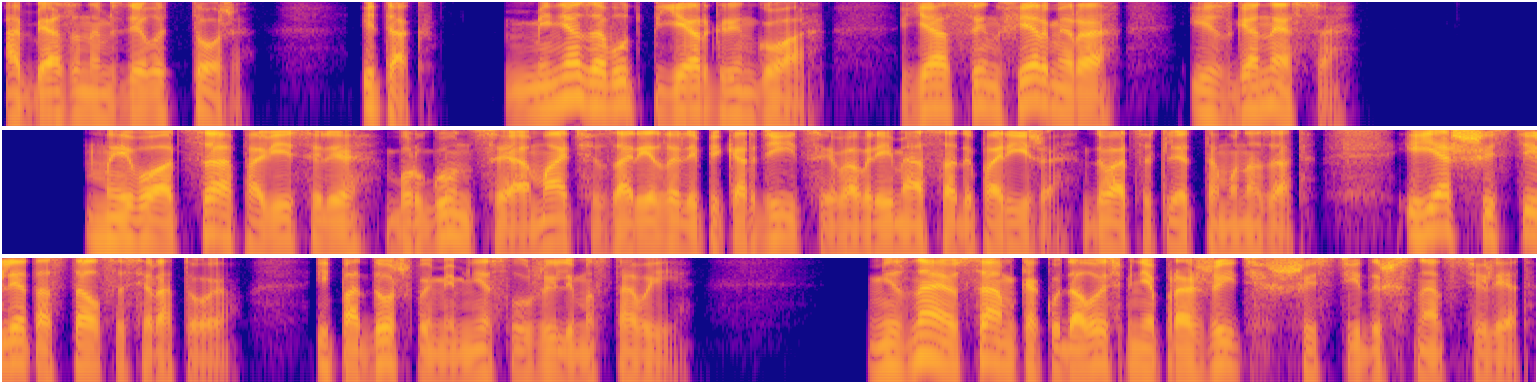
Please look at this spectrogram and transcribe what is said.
обязанным сделать тоже. Итак, меня зовут Пьер Грингуар. Я сын фермера из Ганесса. Моего отца повесили бургунцы, а мать зарезали пикардийцы во время осады Парижа 20 лет тому назад. И я с шести лет остался сиротою и подошвами мне служили мостовые. Не знаю сам, как удалось мне прожить с 6 до 16 лет.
